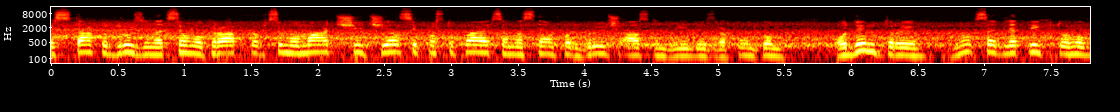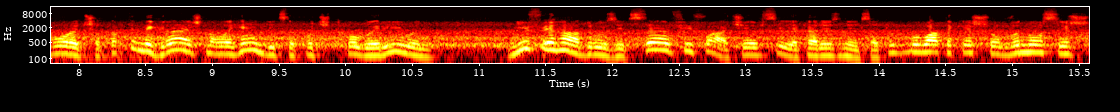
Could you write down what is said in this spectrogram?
Ось так, от, друзі, на цьому крапка. В цьому матчі Челсі поступається на Стемфорд Бридж Астон Віллі з рахунком 1-3. Ну, це для тих, хто говорить, що та ти не граєш на легенді, це початковий рівень. Ніфіга, друзі, це FIFA чи FC, яка різниця. Тут буває таке, що виносиш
